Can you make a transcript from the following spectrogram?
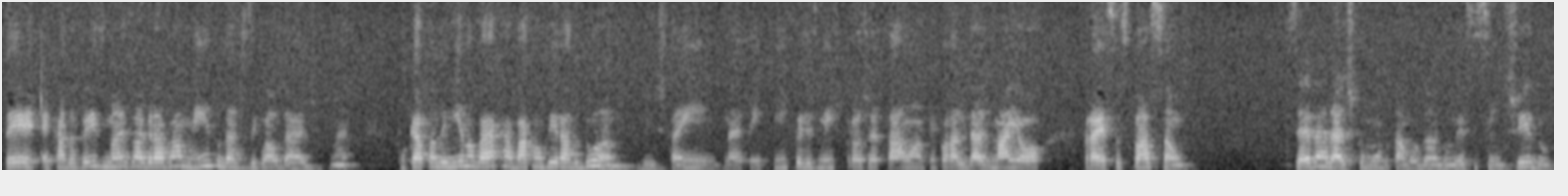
ter é cada vez mais o agravamento da desigualdade, né? Porque a pandemia não vai acabar com a virada do ano. A gente tem, né, tem que, infelizmente, projetar uma temporalidade maior para essa situação. Se é verdade que o mundo está mudando nesse sentido,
